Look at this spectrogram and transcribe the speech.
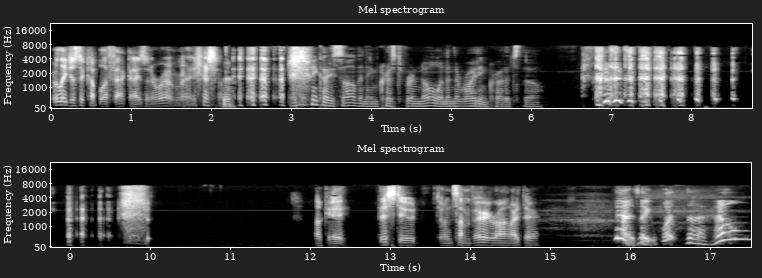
really just a couple of fat guys in a room, right? Something. I don't think I saw the name Christopher Nolan in the writing credits though. okay, this dude doing something very wrong right there. Yeah, it's like, what the hell?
